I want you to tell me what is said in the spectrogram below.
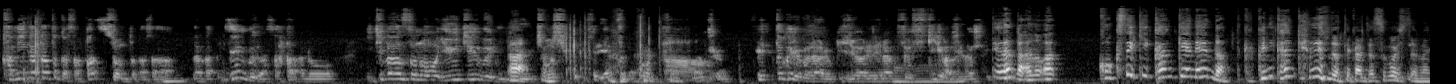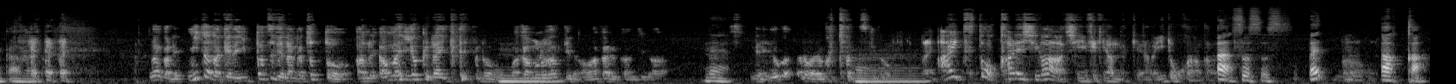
髪型とかさファッションとかさ、なんか全部がさあの一番その YouTube にあ。調子するやつがあなんか説得力のあるビジュアルでなんかすごい好きではありましたけで、なんかあの、あ、国籍関係ねえんだってか、国関係ねえんだって感じはすごいして、なんかあの、ど なんかね見ただけで一発でなんかちょっとあのあんまり良くないタイプの若者だっていうのが分かる感じが、ね。ね、良かったのは良かったんですけど、うん。ああいつと彼氏が親戚なんだっけ？なんかいとこかなんかあ、そうそうそう。え？うん。あ、か。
